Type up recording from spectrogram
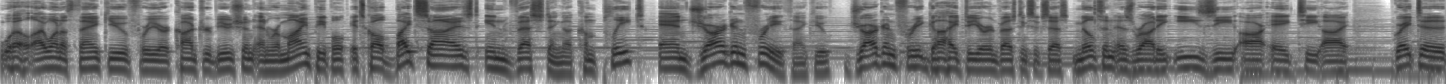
Well, I want to thank you for your contribution and remind people it's called Bite Sized Investing, a complete and jargon free, thank you, jargon free guide to your investing success. Milton Ezrati, E Z R A T I. Great to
